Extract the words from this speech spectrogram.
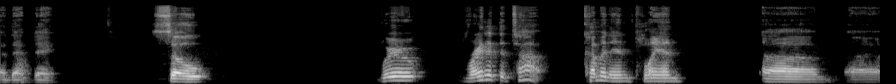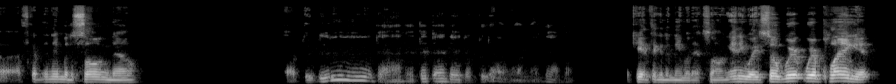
uh, that day. So we're right at the top, coming in, playing. Um, uh, I forgot the name of the song now. I can't think of the name of that song. Anyway, so we're we're playing it,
